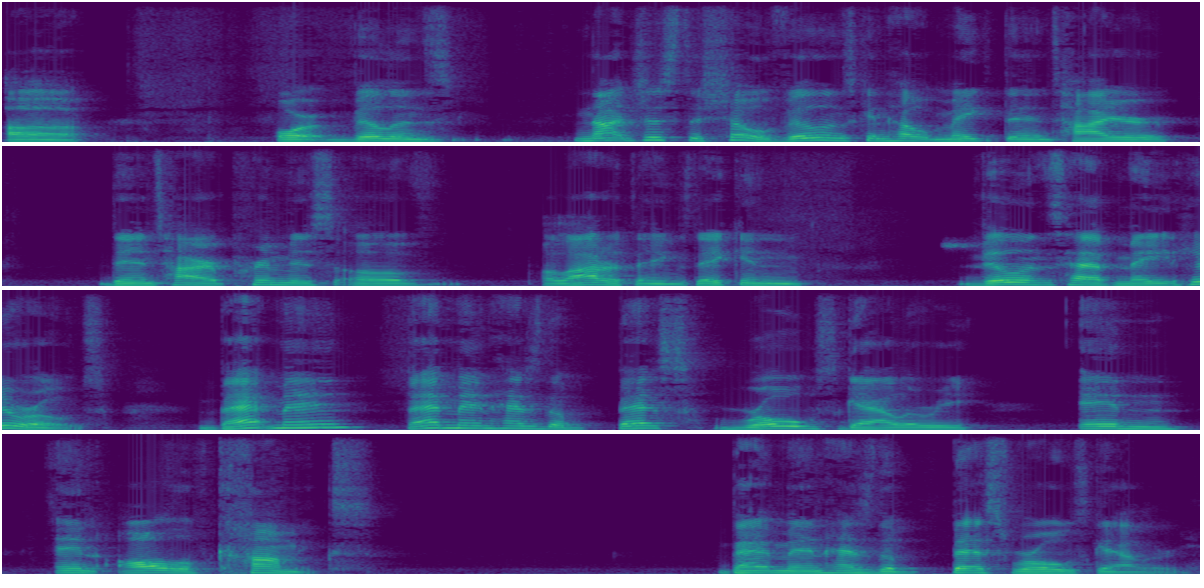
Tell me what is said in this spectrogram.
Uh, or villains, not just the show. Villains can help make the entire, the entire premise of a lot of things. They can. Villains have made heroes. Batman, Batman has the best rogues gallery in in all of comics. Batman has the best rogues gallery.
